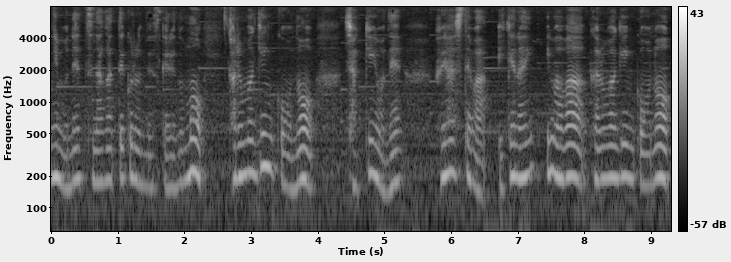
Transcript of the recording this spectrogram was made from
にもねつながってくるんですけれどもカルマ銀行の借金をね増やしてはいけない。今はカルマ銀行の、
